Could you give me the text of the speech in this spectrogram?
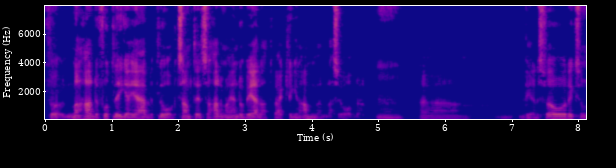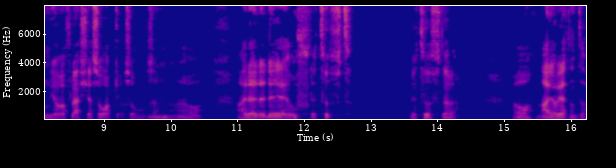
För man hade fått ligga jävligt lågt. Samtidigt så hade man ändå velat verkligen använda sig av det. Mm. Eh, dels för att liksom göra flashiga saker och så. Och sen, Mm. ja. Nej, det, det, det, är, usch, det är tufft. Det är tufft, är det. Ja, nej, jag vet inte.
